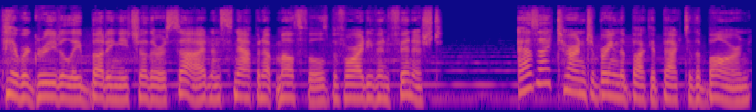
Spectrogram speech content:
They were greedily butting each other aside and snapping up mouthfuls before I'd even finished. As I turned to bring the bucket back to the barn,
